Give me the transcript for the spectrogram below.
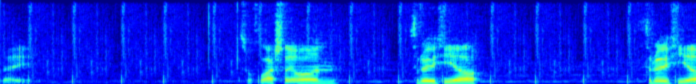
Right. So flashlight on, through here, through here,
